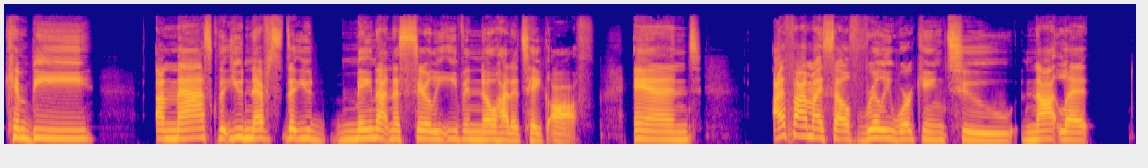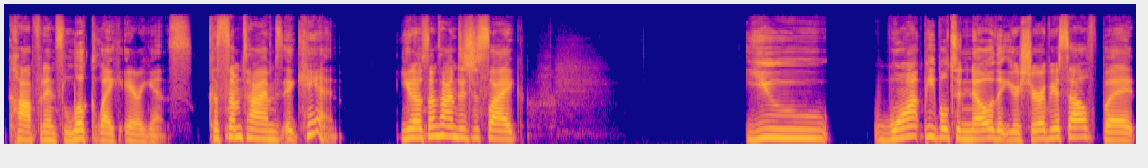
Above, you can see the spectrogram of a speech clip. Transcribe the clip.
can be a mask that you never that you may not necessarily even know how to take off. And I find myself really working to not let confidence look like arrogance because sometimes it can. You know, sometimes it's just like you want people to know that you're sure of yourself, but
